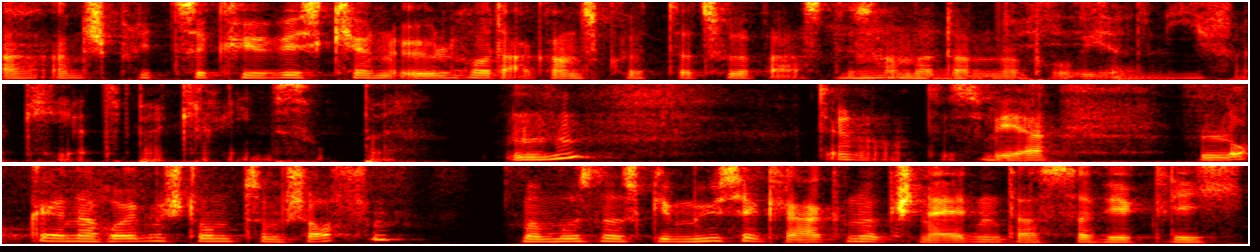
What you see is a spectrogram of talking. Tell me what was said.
äh, ein Spritzer Kürbiskernöl hat auch ganz gut dazu passt. Das mm, haben wir dann noch das probiert. Ist ja nie verkehrt bei Cremesuppe. Mhm. Genau, das wäre locker in einer halben Stunde zum Schaffen. Man muss nur das Gemüse klar genug schneiden, dass er wirklich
